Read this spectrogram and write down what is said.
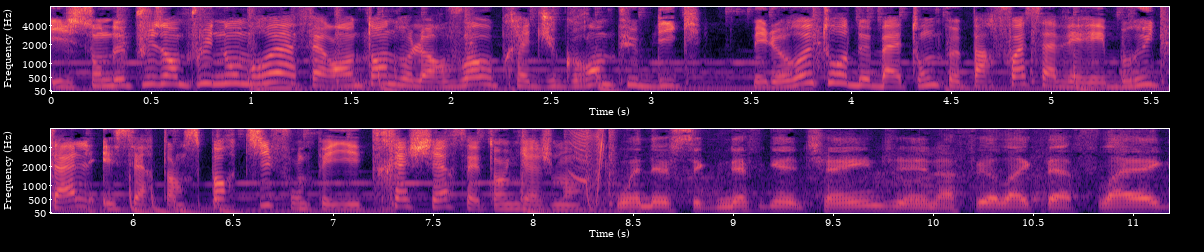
Ils sont de plus en plus nombreux à faire entendre leur voix auprès du grand public, mais le retour de bâton peut parfois s'avérer brutal et certains sportifs ont payé très cher cet engagement. When there's significant change and I feel like that flag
